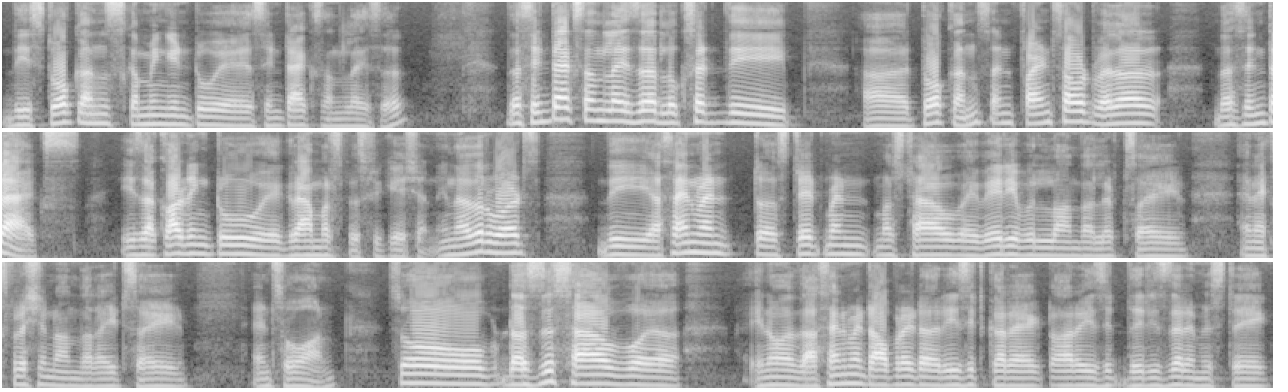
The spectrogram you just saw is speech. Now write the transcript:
these tokens coming into a syntax analyzer. The syntax analyzer looks at the uh, tokens and finds out whether the syntax is according to a grammar specification. In other words, the assignment uh, statement must have a variable on the left side, an expression on the right side and so on. So, does this have uh, you know the assignment operator is it correct or is it there is there a mistake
